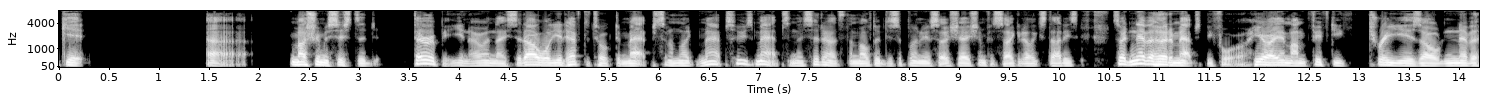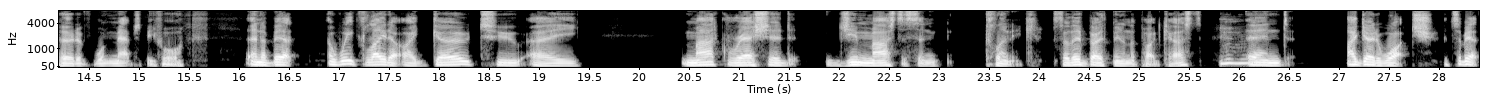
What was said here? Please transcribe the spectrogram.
get uh, mushroom assisted therapy, you know, and they said, oh, well, you'd have to talk to MAPS. And I'm like, MAPS? Who's MAPS? And they said, oh, it's the Multidisciplinary Association for Psychedelic Studies. So I'd never heard of MAPS before. Here I am, I'm 53 years old, never heard of MAPS before. And about a week later, I go to a Mark Rashid, Jim Masterson clinic. So they've both been on the podcast. Mhm. and I go to watch. It's about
